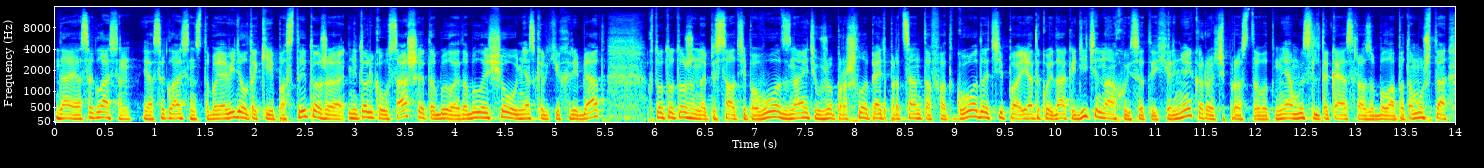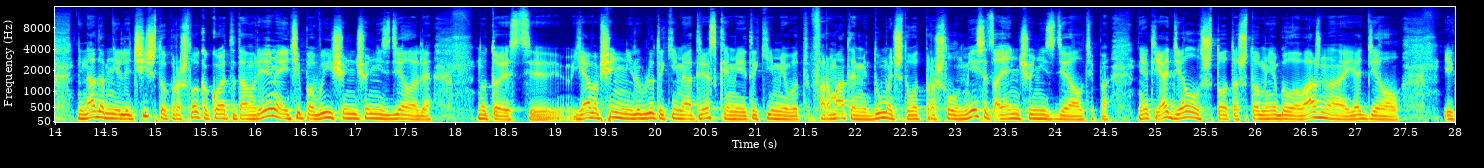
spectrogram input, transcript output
Да, я согласен, я согласен с тобой. Я видел такие посты тоже, не только у Саши это было, это было еще у нескольких ребят. Кто-то тоже написал, типа, вот, знаете, уже прошло 5% от года, типа, я такой, так, идите нахуй с этой херней, короче, просто вот у меня мысль такая сразу была, потому что не надо мне лечить, что прошло какое-то там время, и типа, вы еще ничего не сделали. Ну, то есть, э, я вообще не люблю такими отрезками и такими вот форматами думать, что вот прошел месяц, а я ничего не сделал, типа, нет, я делал что-то, что мне было важно, я делал. И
